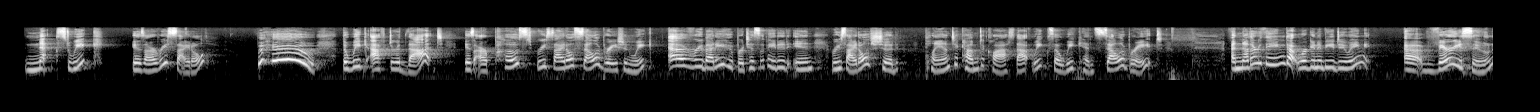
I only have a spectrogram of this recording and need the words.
Next week is our recital. Woohoo! The week after that is our post recital celebration week everybody who participated in recital should plan to come to class that week so we can celebrate. Another thing that we're going to be doing uh, very soon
